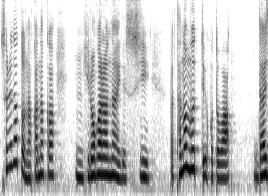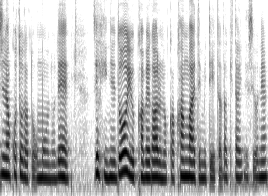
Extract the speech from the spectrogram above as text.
それだとなかなか、うん、広がらないですし頼むっていうことは大事なことだと思うので是非ねどういう壁があるのか考えてみていただきたいんですよね。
